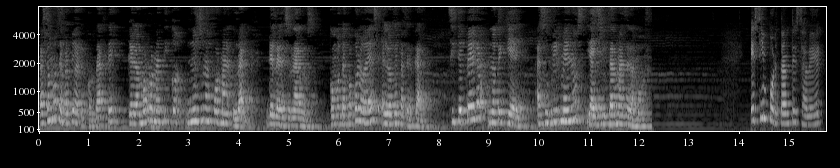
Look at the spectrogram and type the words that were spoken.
pasamos de rápido a recordarte que el amor romántico no es una forma natural de relacionarnos, como tampoco lo es el orden patriarcal. Si te pega, no te quiere, a sufrir menos y a disfrutar más del amor. Es importante saber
